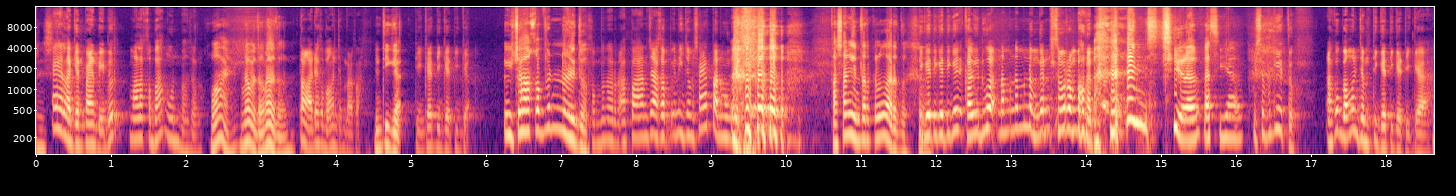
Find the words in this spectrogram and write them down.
Eh lagian pengen tidur malah kebangun Bang Sul. Why? Kenapa tuh? Kenapa tuh? Tahu dia kebangun jam berapa? Jam tiga. Tiga tiga tiga. Ih cakep bener itu. Cakep bener. Apaan cakep ini jam setan mungkin. Pasangin ntar keluar tuh. tiga tiga tiga kali dua enam enam enam kan serem banget. Anjir apa sial. Bisa begitu. Aku bangun jam 3.33,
